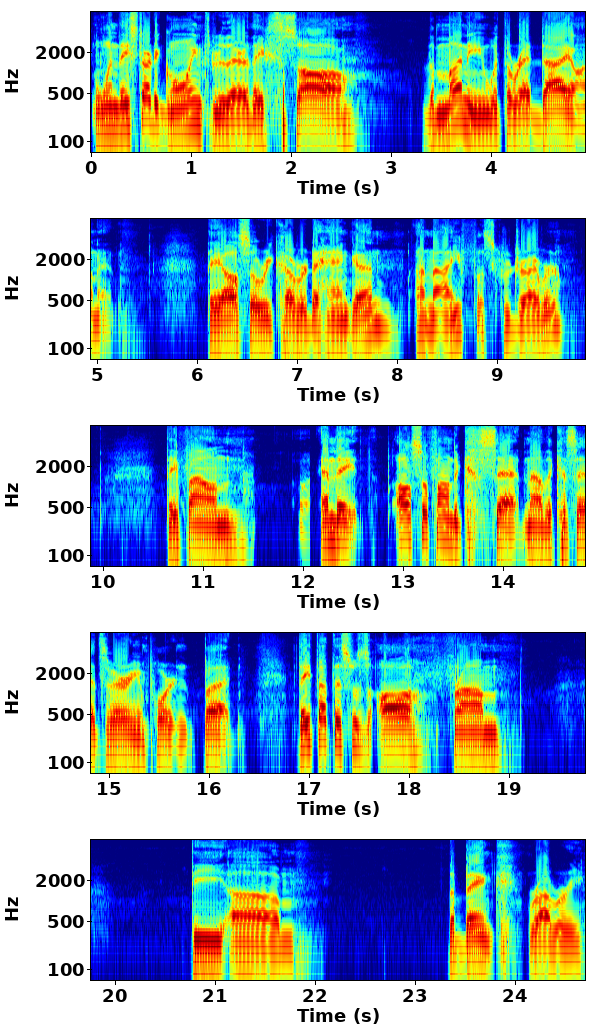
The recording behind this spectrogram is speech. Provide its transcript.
when they started going through there, they saw the money with the red dye on it. They also recovered a handgun, a knife, a screwdriver. They found, and they also found a cassette. Now, the cassette's very important, but they thought this was all from the um, the bank robbery.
